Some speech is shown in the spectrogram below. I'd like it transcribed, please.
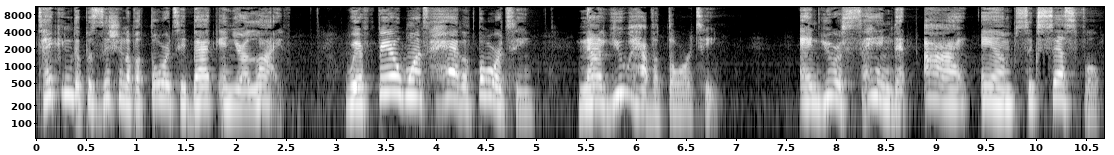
Taking the position of authority back in your life. Where fear once had authority, now you have authority. And you're saying that I am successful.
